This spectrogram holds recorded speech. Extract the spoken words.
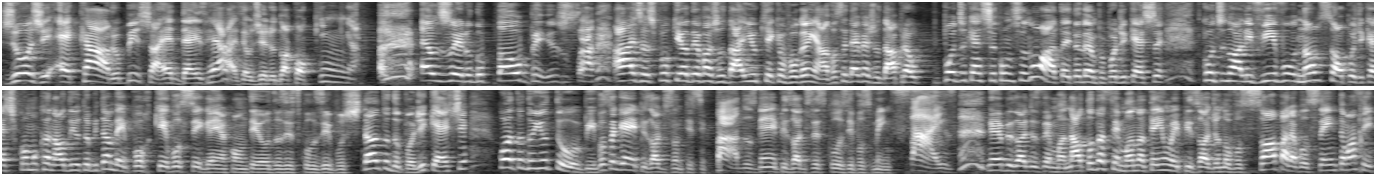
Jorge, é caro, bicha, é 10 reais. É o dinheiro da coquinha. É o dinheiro do pão, bicha. Ai, gente, porque eu devo ajudar e o que é que eu vou ganhar? Você deve ajudar para o podcast continuar, tá entendendo? Para o podcast continuar ali vivo, não só o podcast, como o canal do YouTube também, porque você ganha conteúdos exclusivos tanto do podcast quanto do YouTube. Você ganha episódios antecipados, ganha episódios exclusivos mensais, ganha episódio semanal. Toda semana tem um episódio novo só para você. Então, assim,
